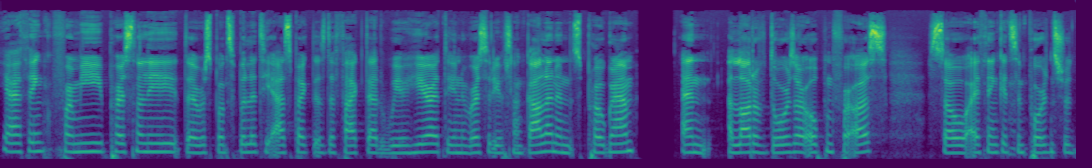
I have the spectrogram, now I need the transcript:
yeah i think for me personally the responsibility aspect is the fact that we're here at the university of st gallen in this program and a lot of doors are open for us so I think it's important to,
